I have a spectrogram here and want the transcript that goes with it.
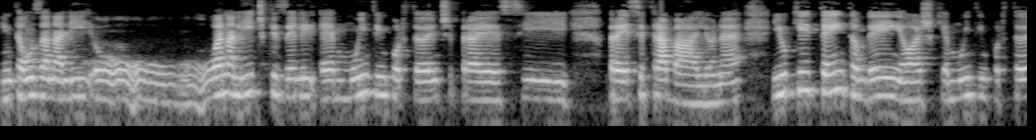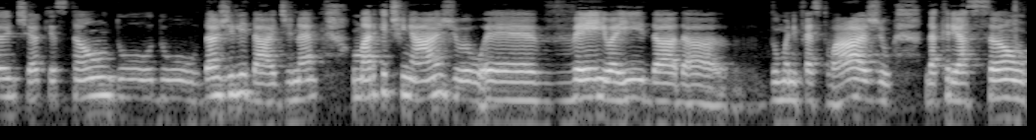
Então, os anali o, o, o Analytics ele é muito importante para esse para esse trabalho, né? E o que tem também, eu acho que é muito importante é a questão do, do da agilidade, né? O marketing ágil é, veio aí da, da do manifesto ágil, da criação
